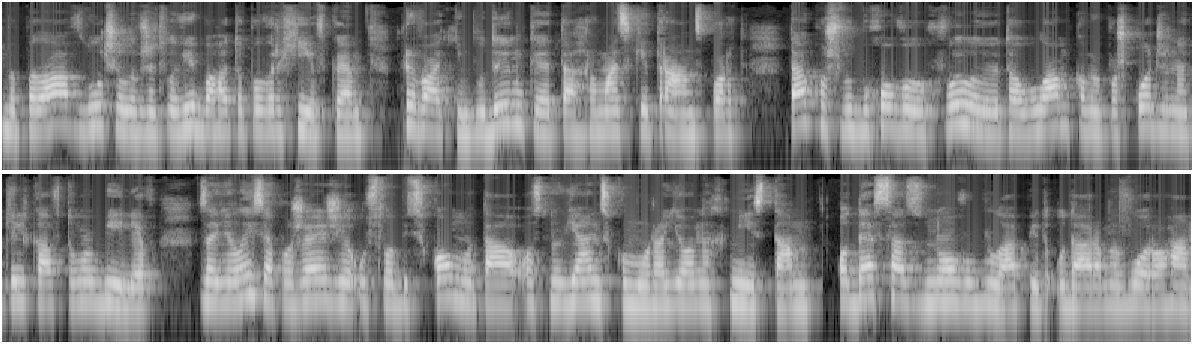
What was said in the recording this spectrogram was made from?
ВПЛА влучили в житлові багатоповерхівки, приватні будинки та громадський транспорт. Також вибуховою хвилею та уламками пошкоджено кілька автомобілів. Зайнялися пожежі у Слобідському та Основ'янському районах міста. Одеса знову була під ударами ворога.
